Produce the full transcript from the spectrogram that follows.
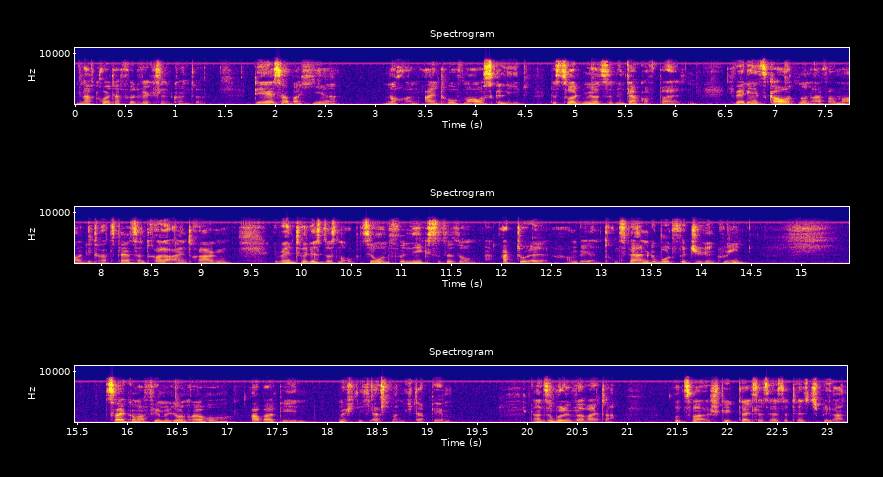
nach Kräuter Fürth wechseln könnte. Der ist aber hier noch an Eindhoven ausgeliehen. Das sollten wir uns im Hinterkopf behalten. Ich werde ihn jetzt scouten und einfach mal die Transferzentrale eintragen. Eventuell ist das eine Option für nächste Saison. Aktuell haben wir ein Transferangebot für Julian Green. 2,4 Millionen Euro, aber den möchte ich erstmal nicht abgeben. Dann simulieren wir weiter. Und zwar steht gleich das erste Testspiel an.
